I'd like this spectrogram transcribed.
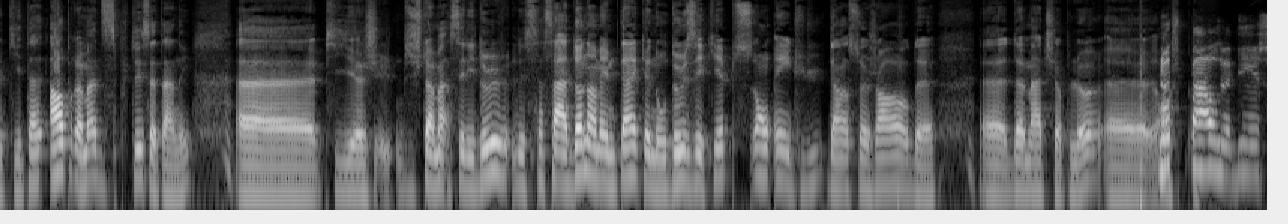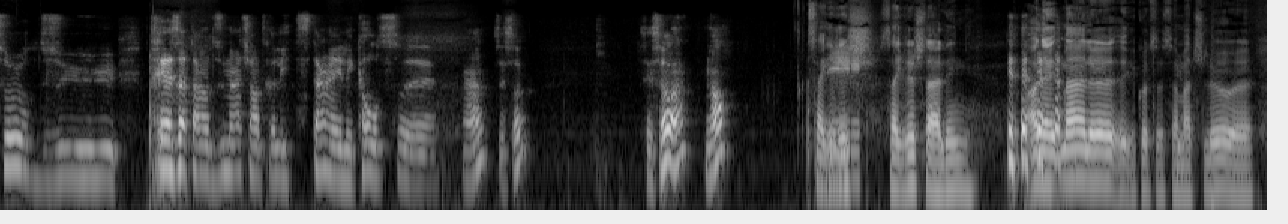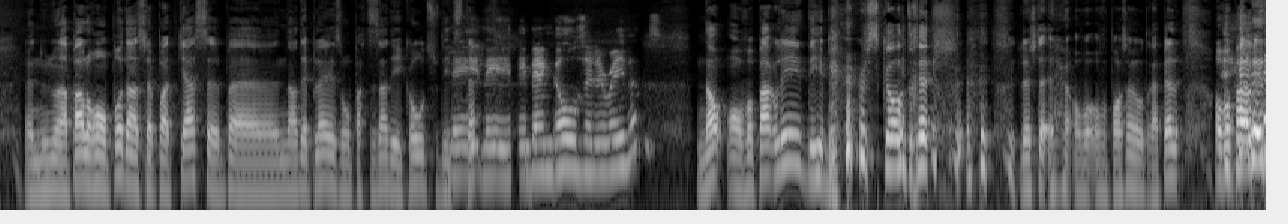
qui est âprement disputée cette année. puis justement, c'est les deux, ça, ça, donne en même temps que nos deux équipes sont inclus dans ce genre de, de match-up-là. Là, je parle bien sûr du très attendu match entre les Titans et les Colts. hein? C'est ça? C'est ça, hein? Non? Ça griche, ça griche sa ligne. Honnêtement, là, écoute, ce match-là, euh, nous n'en parlerons pas dans ce podcast, euh, n'en déplaise aux partisans des Colts ou des les, Les, les, Bengals et les Ravens? Non, on va parler des Bears contre. là, on, va, on, va, passer à un autre appel. On va parler.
